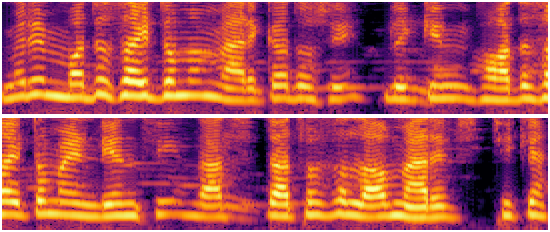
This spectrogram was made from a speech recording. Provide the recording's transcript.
ਮੇਰੇ ਮਦਰ ਸਾਈਡ ਤੋਂ ਮੈਂ ਅਮਰੀਕਾ ਤੋਂ ਸੀ ਲੇਕਿਨ ਫਾਦਰ ਸਾਈਡ ਤੋਂ ਮੈਂ ਇੰਡੀਅਨ ਸੀ that's that was a love marriage ਠੀਕ ਹੈ?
